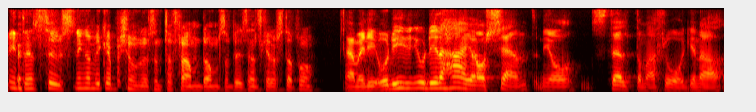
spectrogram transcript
inte en susning om vilka personer som tar fram dem som vi sen ska rösta på. Ja, men det, och, det, och det är det här jag har känt när jag ställt de här frågorna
